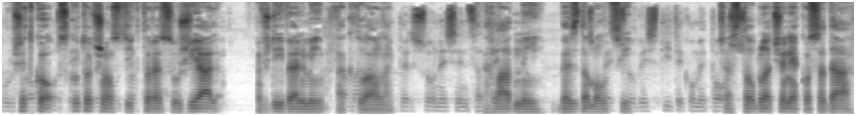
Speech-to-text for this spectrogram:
Všetko skutočnosti, ktoré sú žiaľ vždy veľmi aktuálne. Hladní, bezdomovci, často oblečení ako sa dá,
